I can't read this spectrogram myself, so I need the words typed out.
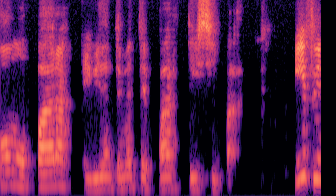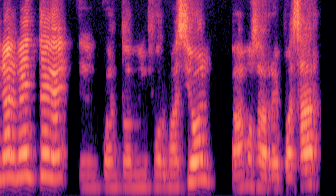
como para evidentemente participar. Y finalmente, en cuanto a mi información, vamos a repasar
